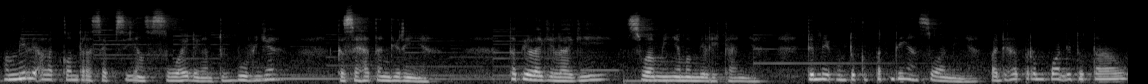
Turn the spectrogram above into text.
memilih alat kontrasepsi yang sesuai dengan tubuhnya kesehatan dirinya. Tapi lagi-lagi suaminya memilihkannya demi untuk kepentingan suaminya. Padahal perempuan itu tahu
